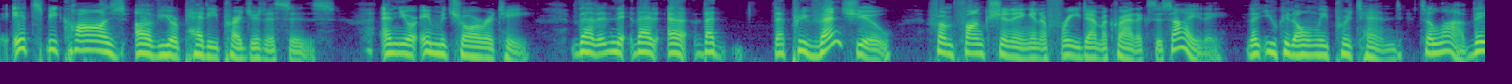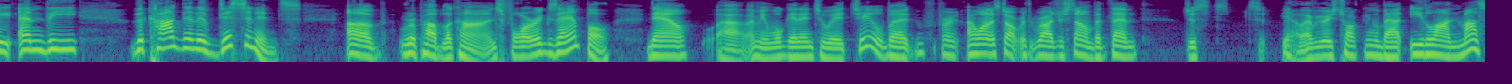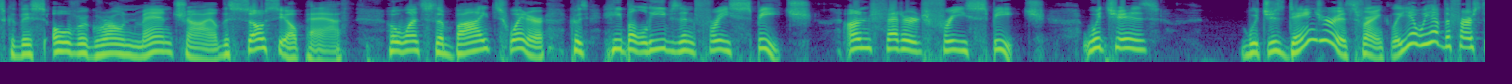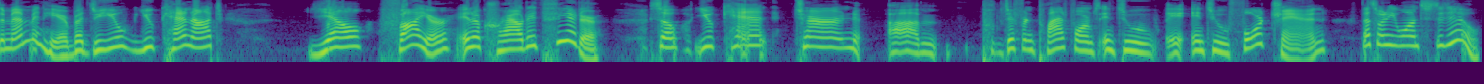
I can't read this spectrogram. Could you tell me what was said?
It's because of your petty prejudices and your immaturity that that uh, that that prevents you from functioning in a free democratic society that you could only pretend to love. They and the the cognitive dissonance of Republicans, for example. Now, uh, I mean, we'll get into it too, but for I want to start with Roger Stone, but then just you know, everybody's talking about Elon Musk, this overgrown man child, this sociopath who wants to buy Twitter because he believes in free speech, unfettered free speech, which is which is dangerous, frankly. Yeah, we have the First Amendment here, but do you you cannot yell fire in a crowded theater. So you can't turn um, p- different platforms into into 4chan. That's what he wants to do.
